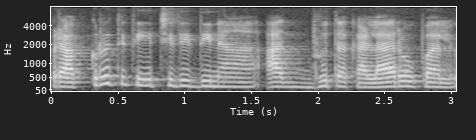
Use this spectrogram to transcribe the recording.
ప్రకృతి తీర్చిదిద్దిన అద్భుత కళారూపాలు.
